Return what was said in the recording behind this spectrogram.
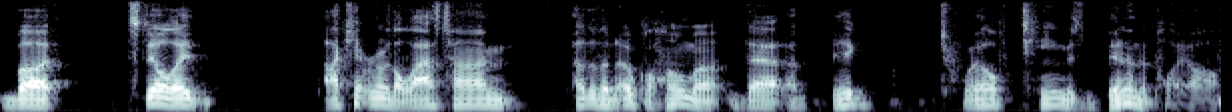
But still, they I can't remember the last time, other than Oklahoma, that a Big 12 team has been in the playoff.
